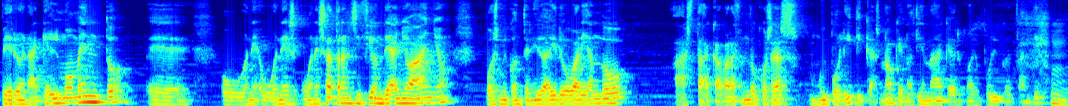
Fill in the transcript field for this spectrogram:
pero en aquel momento, eh, o, en, esa transición de año a año, pues mi contenido ha ido variando hasta acabar haciendo cosas muy políticas, ¿no? Que no tienen nada que ver con el público infantil. Hmm.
